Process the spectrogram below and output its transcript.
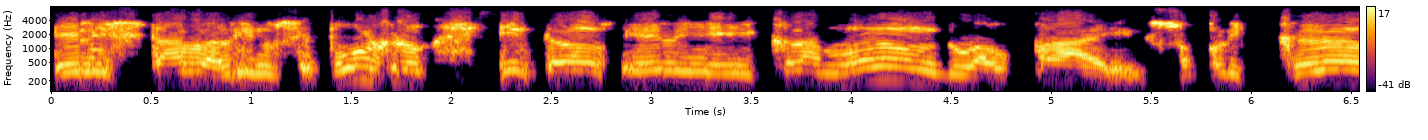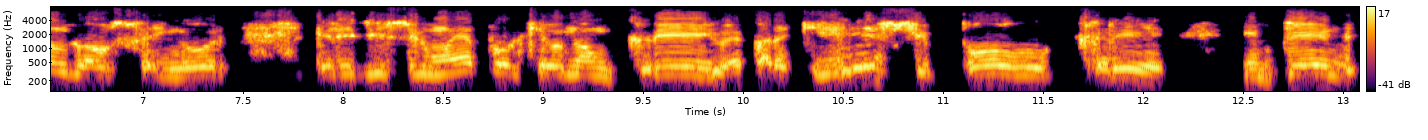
ele estava ali no sepulcro, então ele clamando ao Pai, suplicando ao Senhor, ele disse: Não é porque eu não creio, é para que este povo crê. Entende?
